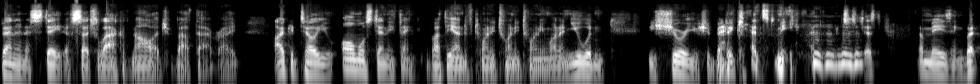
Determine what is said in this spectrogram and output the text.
been in a state of such lack of knowledge about that, right? I could tell you almost anything about the end of 2020, 21, and you wouldn't be sure you should bet against me, which is just amazing. But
